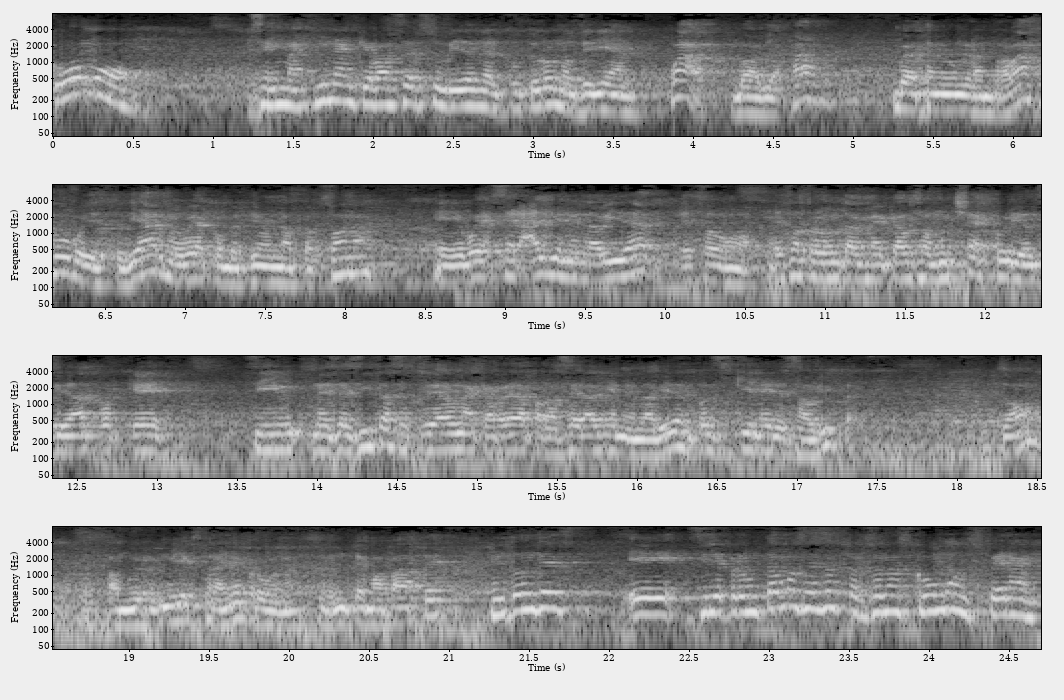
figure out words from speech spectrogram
¿cómo se imaginan que va a ser su vida en el futuro? Nos dirían, wow, voy a viajar, voy a tener un gran trabajo, voy a estudiar, me voy a convertir en una persona, eh, voy a ser alguien en la vida. Esa pregunta me causa mucha curiosidad porque si necesitas estudiar una carrera para ser alguien en la vida, entonces ¿quién eres ahorita? ¿No? Está muy, muy extraño, pero bueno, es un tema aparte. Entonces, eh, si le preguntamos a esas personas cómo esperan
